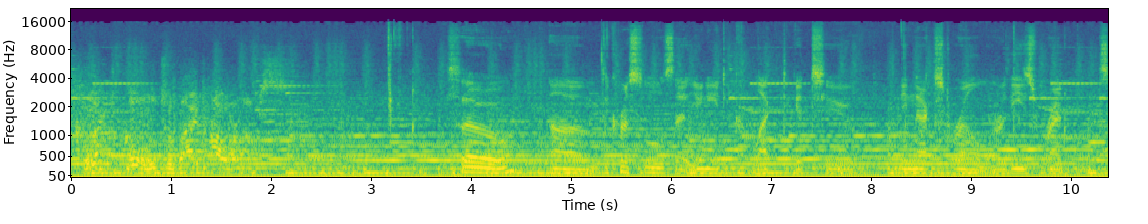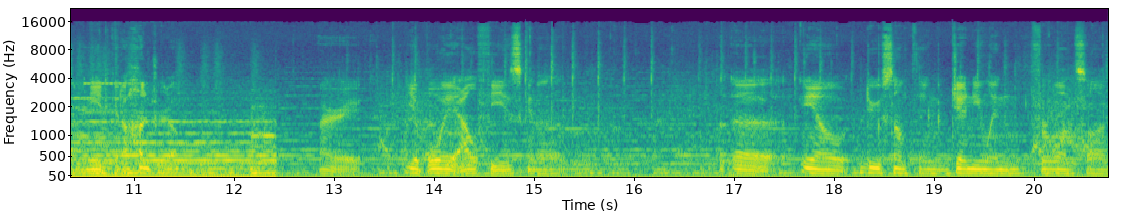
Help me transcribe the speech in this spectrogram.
Collect gold to buy power-ups. So, um, the crystals that you need to collect to get to the next realm are these red ones, and we need to get a hundred of them. Alright, your boy Alfie's gonna, uh, you know, do something genuine for once on,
